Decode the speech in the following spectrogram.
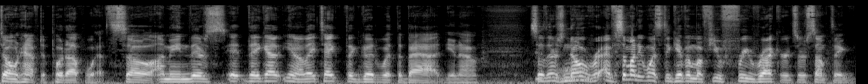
don't have to put up with. So I mean, there's it, they got you know they take the good with the bad, you know. So there's no re- if somebody wants to give them a few free records or something.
